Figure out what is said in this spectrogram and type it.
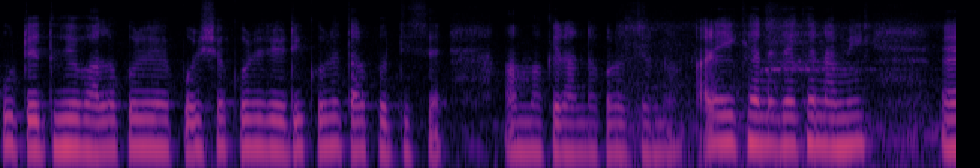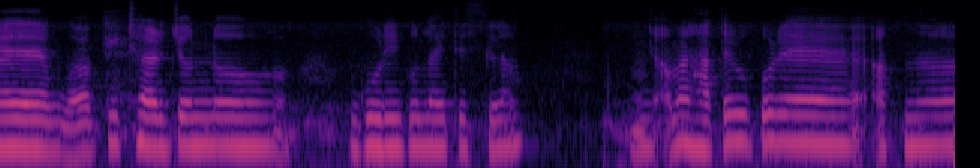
কুটে ধুয়ে ভালো করে পরিষ্কার করে রেডি করে তারপর দিছে আম্মাকে রান্না করার জন্য। আর এইখানে দেখেন আমি পিঠার জন্য গুঁড়ি গুলাইতেছিলাম। আমার হাতের উপরে আপনারা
